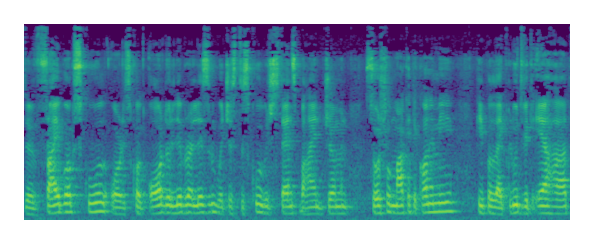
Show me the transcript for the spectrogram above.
the Freiburg School, or it's called Ordo Liberalism, which is the school which stands behind German social market economy. People like Ludwig Erhard,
